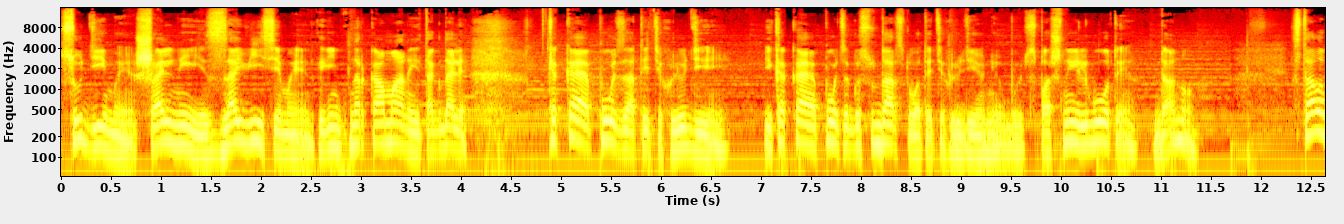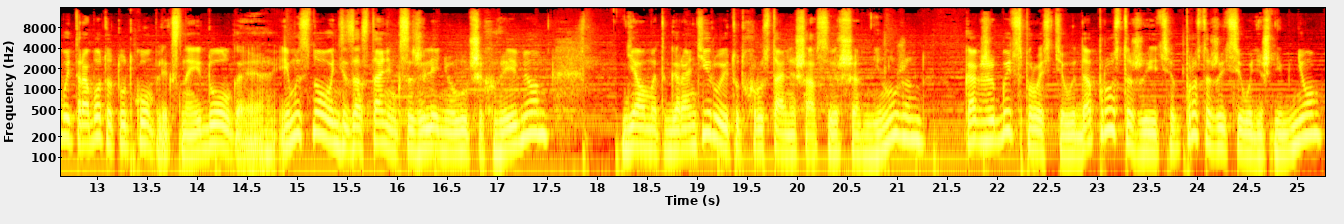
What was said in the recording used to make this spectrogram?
судимые, шальные, зависимые, какие-нибудь наркоманы и так далее. Какая польза от этих людей? И какая польза государству от этих людей у них будет? Сплошные льготы, да ну. Стало быть, работа тут комплексная и долгая, и мы снова не застанем, к сожалению, лучших времен. Я вам это гарантирую, и тут хрустальный шар совершенно не нужен. Как же быть, спросите вы? Да просто жить, просто жить сегодняшним днем,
